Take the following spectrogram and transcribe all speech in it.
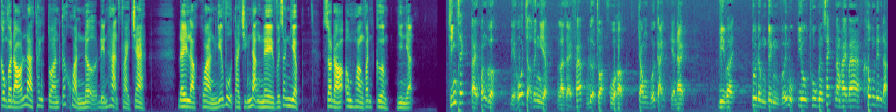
Cộng vào đó là thanh toán các khoản nợ đến hạn phải trả. Đây là khoản nghĩa vụ tài chính nặng nề với doanh nghiệp. Do đó, ông Hoàng Văn Cường nhìn nhận. Chính sách tài khoá ngược để hỗ trợ doanh nghiệp là giải pháp lựa chọn phù hợp trong bối cảnh hiện nay. Vì vậy, tôi đồng tình với mục tiêu thu ngân sách năm 23 không nên đặt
